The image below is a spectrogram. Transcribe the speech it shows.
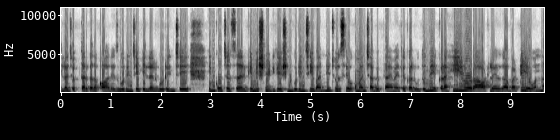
ఇలా చెప్తారు కదా కాలేజ్ గురించి పిల్లల గురించి ఇంకొచ్చేసరికి మిషన్ ఎడ్యుకేషన్ గురించి ఇవన్నీ చూసి ఒక మంచి అభిప్రాయం అయితే కలుగుతుంది. ఇక్కడ హీరో రావట్లేదు కాబట్టి కాబట్టి ఉన్న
